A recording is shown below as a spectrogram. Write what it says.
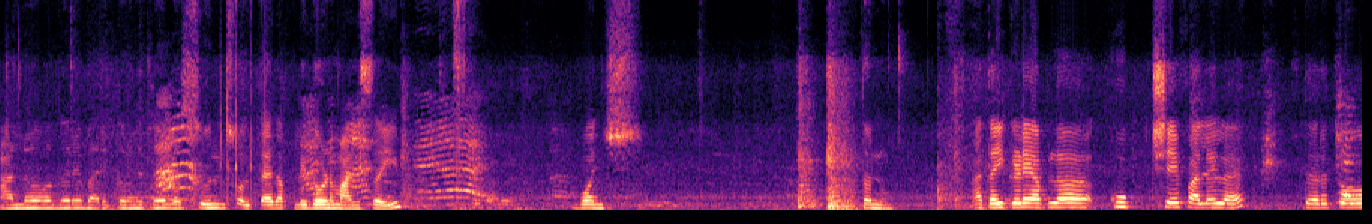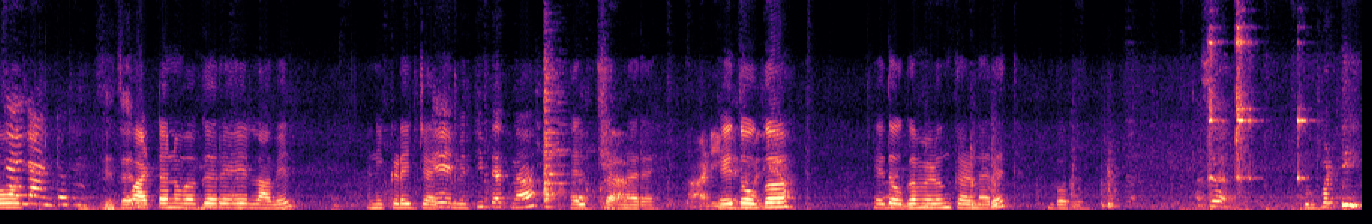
आलं वगैरे बारीक करून घेतलं लसूण सोलतायत आपली दोन माणसंही. वंश. तनू. आता इकडे आपला कुक शेफ आलेला आहे. तर तो वाटण वगैरे लावेल. आणि इकडे जॅक मिरची त्यात ना. हेल्प करणार आहे. हे दोघं हे दोघं मिळून करणार आहेत. बघू. असं. दुपट्टी.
